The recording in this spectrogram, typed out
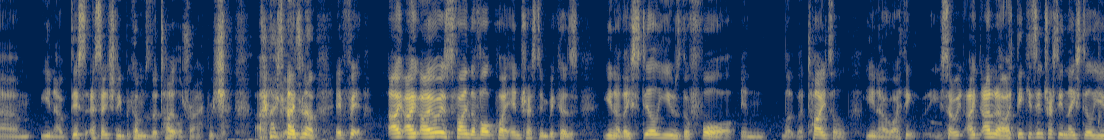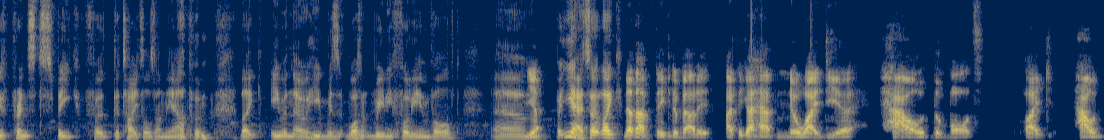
Um, you know, this essentially becomes the title track, which I, I don't know. It fit. I, I, I always find the Vault quite interesting because you know they still use the four in like the title. You know, I think so. I, I don't know. I think it's interesting they still use Prince to speak for the titles on the album, like even though he was wasn't really fully involved. Um, Yeah. But yeah, so like Now that I'm thinking about it, I think I have no idea how the vault, like how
